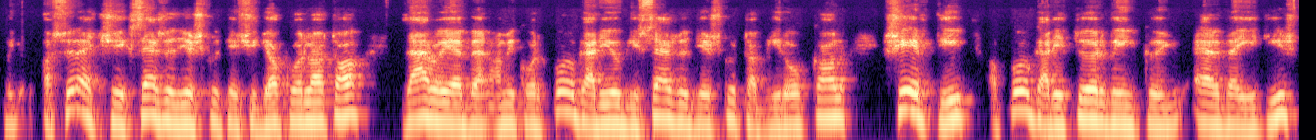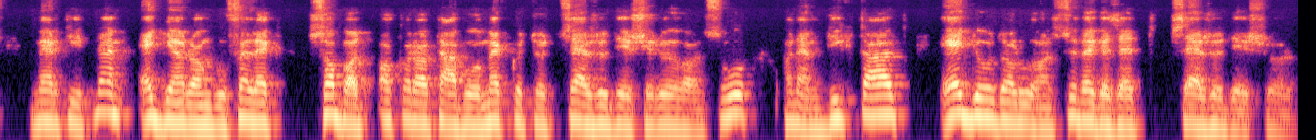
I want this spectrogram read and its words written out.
hogy a szövetség szerződéskötési gyakorlata zárójelben, amikor polgári jogi szerződést köt a bírókkal, sérti a polgári törvénykönyv elveit is, mert itt nem egyenrangú felek szabad akaratából megkötött szerződéséről van szó, hanem diktált, egyoldalúan szövegezett szerződésről,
